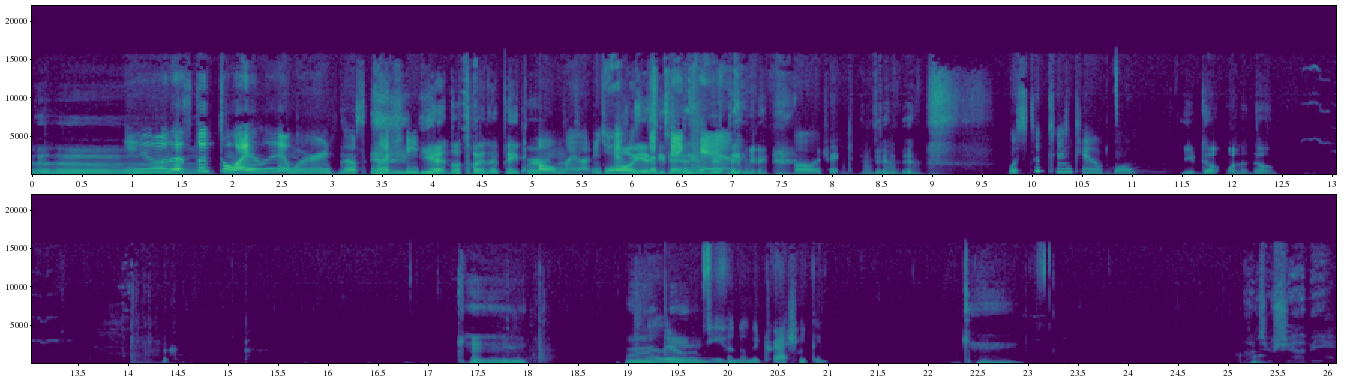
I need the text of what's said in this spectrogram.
Oh. Ew, that's the toilet. Where is the That's- flushy? He had no toilet paper. Oh my god. Yes, oh yes, the he tin did. can. oh, it's right. What's the tin can for? you don't want to know. Okay. Another, Ruby. yeah, another trashy thing. Okay. Not too shabby.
